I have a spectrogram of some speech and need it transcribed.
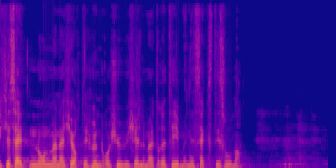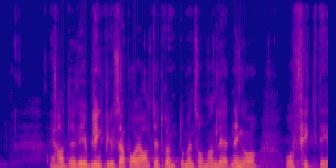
Ikke si til noen, men jeg kjørte i 120 km i timen i 60-sona. Jeg hadde de blinklysa på. Jeg har alltid drømt om en sånn anledning, og, og fikk det.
